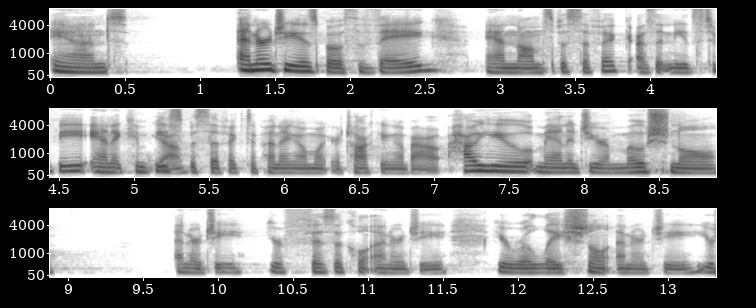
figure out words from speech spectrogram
And energy is both vague and non-specific as it needs to be and it can be Yeah. specific depending on what you're talking about how you manage your emotional energy your physical energy your relational energy your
